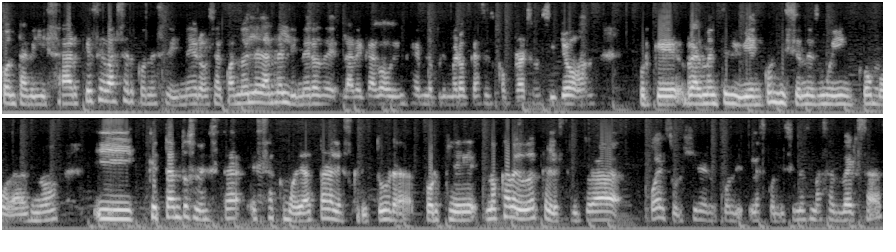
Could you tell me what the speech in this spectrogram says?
contabilizar, qué se va a hacer con ese dinero. O sea, cuando le dan el dinero de la beca Guggenheim, lo primero que hace es comprarse un sillón, porque realmente vivía en condiciones muy incómodas, ¿no? Y qué tanto se necesita esa comodidad para la escritura, porque no cabe duda que la escritura puede surgir en las condiciones más adversas,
